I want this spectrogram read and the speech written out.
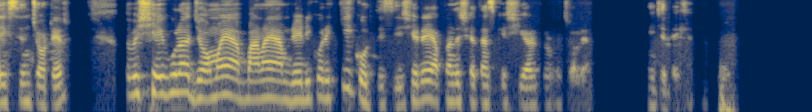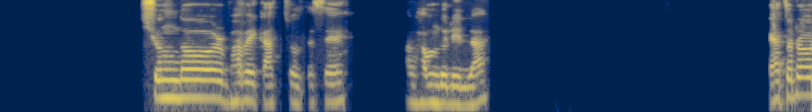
দেখছেন চটের। তবে সেইগুলা জমায় বানায় আমি রেডি করে কি করতেছি সেটাই আপনাদের সাথে আজকে শেয়ার করব, চলেন। নিচে দেখেন। সুন্দরভাবে কাজ চলতেছে, আলহামদুলিল্লাহ। এতটাও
